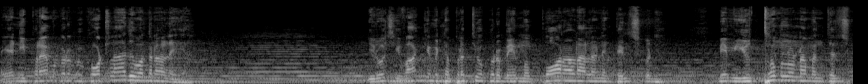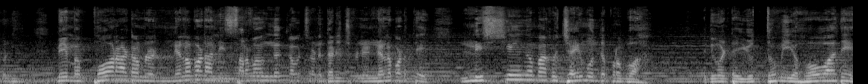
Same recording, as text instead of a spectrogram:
అయ్యా నీ ప్రేమ కొరకు కోట్లాది వందనాలయ్యా ఈరోజు ఈ వాక్యం వింటే ప్రతి ఒక్కరు మేము పోరాడాలని తెలుసుకుని మేము యుద్ధంలో ఉన్నామని తెలుసుకుని మేము పోరాటంలో నిలబడాలి సర్వాంగ కవచాన్ని ధరించుకుని నిలబడితే నిశ్చయంగా మాకు జయం ఉంది ప్రభా ఎందుకంటే యుద్ధం యహోవాదే.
